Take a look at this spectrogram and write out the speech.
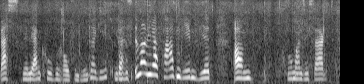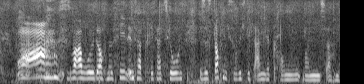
dass eine Lernkurve rauf und runter geht und dass es immer wieder Phasen geben wird, ähm, wo man sich sagt, oh, es war wohl doch eine Fehlinterpretation, es ist doch nicht so richtig angekommen und ähm,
